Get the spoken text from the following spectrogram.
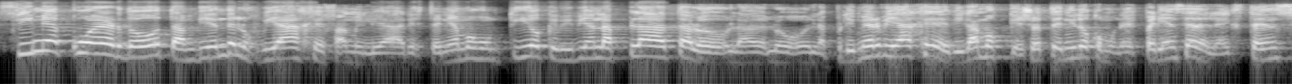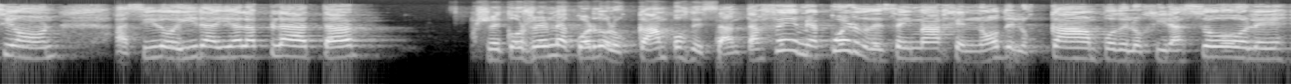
Sí me acuerdo también de los viajes familiares. Teníamos un tío que vivía en La Plata, el primer viaje, digamos, que yo he tenido como una experiencia de la extensión, ha sido ir ahí a La Plata, recorrer, me acuerdo, los campos de Santa Fe, me acuerdo de esa imagen, ¿no? De los campos, de los girasoles,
